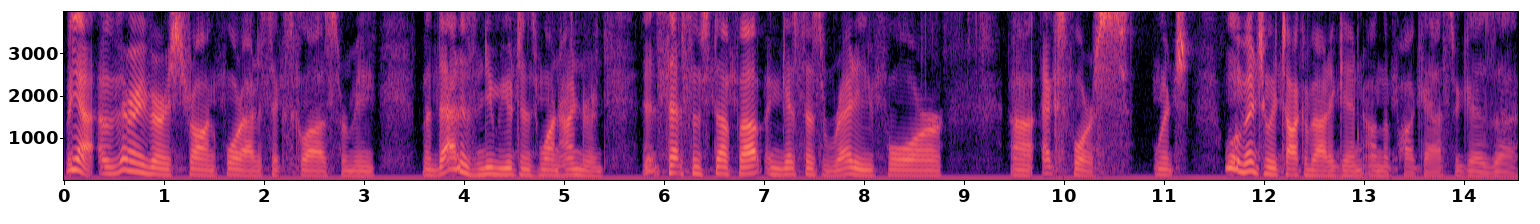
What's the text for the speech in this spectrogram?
but yeah, a very, very strong four out of six claws for me. But that is New Mutants 100. It sets some stuff up and gets us ready for uh, X Force, which we'll eventually talk about again on the podcast because uh,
